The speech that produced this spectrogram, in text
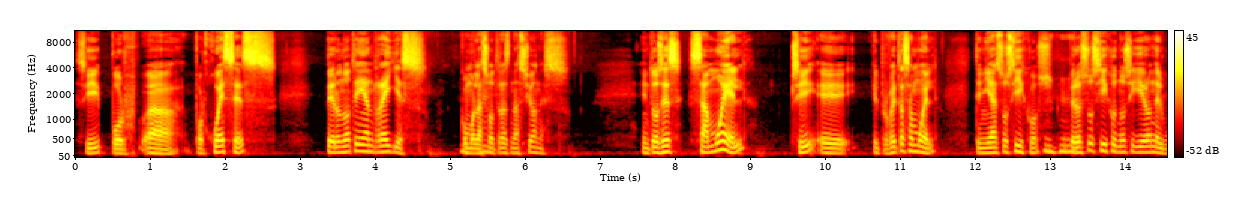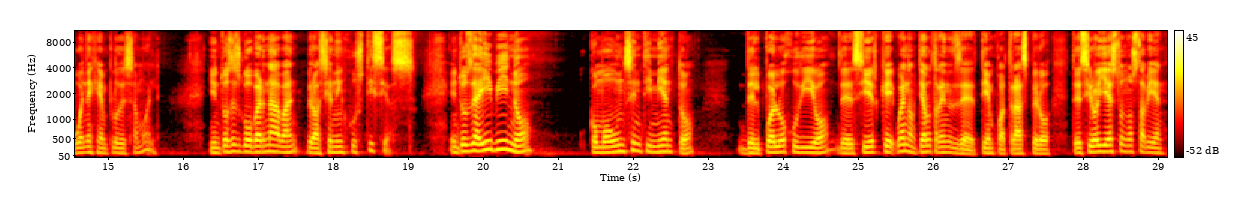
¿sí? por, uh, por jueces, pero no tenían reyes como las otras naciones. Entonces, Samuel, ¿sí? Eh, el profeta Samuel tenía sus hijos, pero esos hijos no siguieron el buen ejemplo de Samuel. Y entonces gobernaban, pero hacían injusticias. Entonces de ahí vino como un sentimiento del pueblo judío de decir que, bueno, ya lo traen desde tiempo atrás, pero de decir, oye, esto no está bien,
